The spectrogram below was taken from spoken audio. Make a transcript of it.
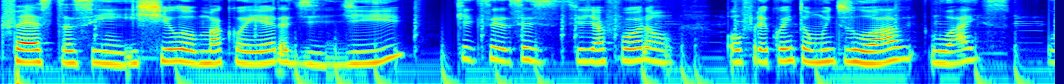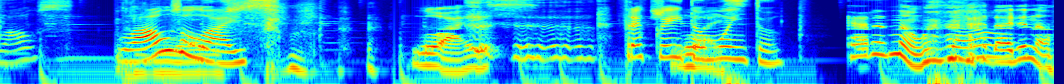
festa, assim, estilo maconheira de, de ir? Que Vocês já foram ou frequentam muitos luau, luais? Luaus? Luaus ou luais? Luais. Frequentam Luais. muito? Cara, não, na verdade não.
